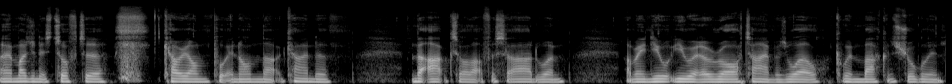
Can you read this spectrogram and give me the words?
I imagine it's tough to carry on putting on that kind of that act or that facade when I mean, you you were at a raw time as well, coming back and struggling,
